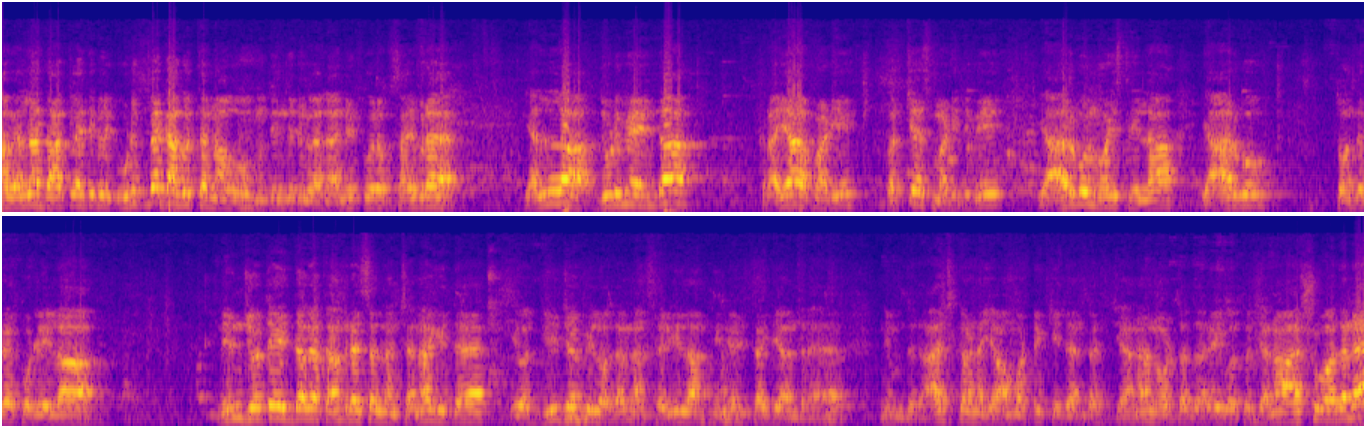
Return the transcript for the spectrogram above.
ಅವೆಲ್ಲ ದಾಖಲಾತಿಗಳಿಗೆ ಹುಡುಕ್ಬೇಕಾಗುತ್ತೆ ನಾವು ಮುಂದಿನ ದಿನಗಳನ್ನ ಅನಿಲ್ ಕುರಪ್ ಸಾಹೇಬ್ರ, ಎಲ್ಲ ದುಡಿಮೆಯಿಂದ ಕ್ರಯ ಮಾಡಿ ಪರ್ಚೇಸ್ ಮಾಡಿದೀವಿ ಯಾರಿಗೂ ನೋಯಿಸ್ಲಿಲ್ಲ, ಯಾರಿಗೂ ತೊಂದರೆ ಕೊಡ್ಲಿಲ್ಲ. ನಿನ್ ಜೊತೆ ಇದ್ದಾಗ ಕಾಂಗ್ರೆಸ್ ಅಲ್ಲಿ ನಾನು ಚೆನ್ನಾಗಿದ್ದೆ. ಇವತ್ತು ಬಿಜೆಪಿ ಹೋದಾಗ ನಾನು ಸರಿ ಇಲ್ಲ ಅಂತ ನೀನ್ ಹೇಳ್ತಾ ಇದೀಯ ಅಂದ್ರೆ, ನಿಮ್ದು ರಾಜಕಾರಣ ಯಾವ ಮಟ್ಟಕ್ಕಿದೆ ಅಂತ ಜನ ನೋಡ್ತಾ ಇದಾರೆ ಇವತ್ತು ಜನ ಆಶೀರ್ವಾದನೇ,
